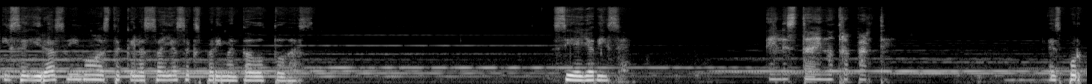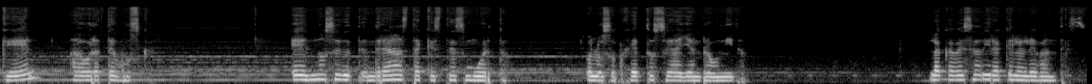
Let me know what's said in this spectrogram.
y seguirás vivo hasta que las hayas experimentado todas. Si ella dice, Él está en otra parte, es porque Él ahora te busca. Él no se detendrá hasta que estés muerto o los objetos se hayan reunido. La cabeza dirá que la levantes.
